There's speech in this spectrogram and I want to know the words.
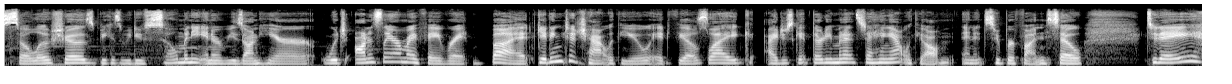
solo shows because we do so many interviews on here, which honestly are my favorite. But getting to chat with you, it feels like I just get 30 minutes to hang out with y'all, and it's super fun. So, Today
